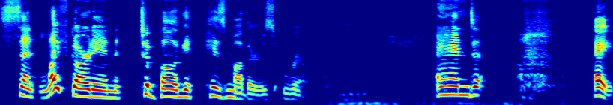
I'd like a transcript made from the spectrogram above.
sent lifeguard in to bug his mother's room. And hey,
